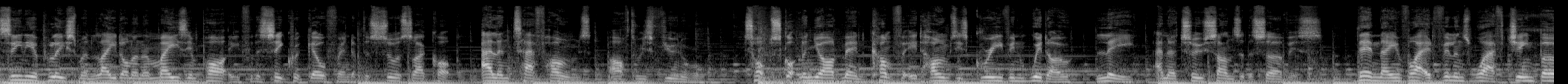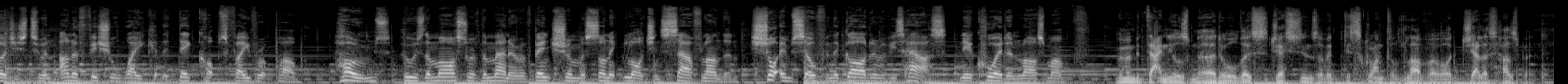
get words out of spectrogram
Senior policeman laid on an amazing party for the secret girlfriend of the suicide cop, Alan Taff Holmes, after his funeral. Top Scotland Yard men comforted Holmes's grieving widow, Lee, and her two sons at the service. Then they invited Villain's wife, Jean Burgess, to an unofficial wake at the dead cop's favourite pub. Holmes, who was the master of the manor of Bensham Masonic Lodge in South London, shot himself in the garden of his house near Croydon last month. Remember Daniel's murder, all those suggestions of a disgruntled lover or jealous husband?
